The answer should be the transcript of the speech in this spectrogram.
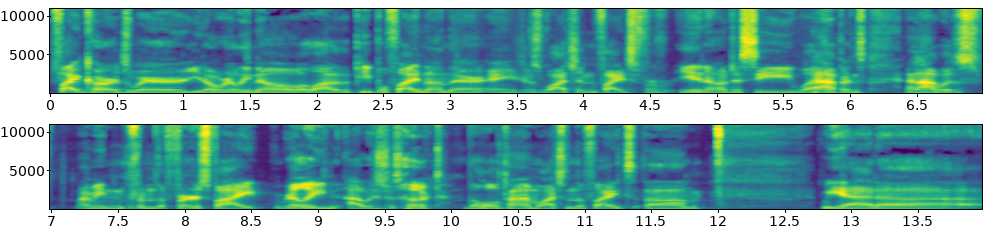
fight cards where you don't really know a lot of the people fighting on there, and you're just watching fights for you know to see what happens. And I was, I mean, from the first fight, really, I was just hooked the whole time watching the fights. Um, we had. Uh,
